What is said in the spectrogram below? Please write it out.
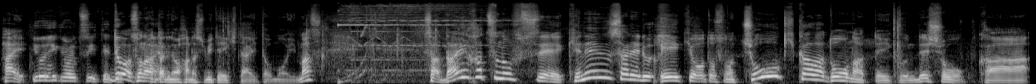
はい良い影響についてではそのあたりの、のお話見ていきたいと思います。さあダイハツの不正懸念される影響とその長期化はどうなっていくんでしょうか、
